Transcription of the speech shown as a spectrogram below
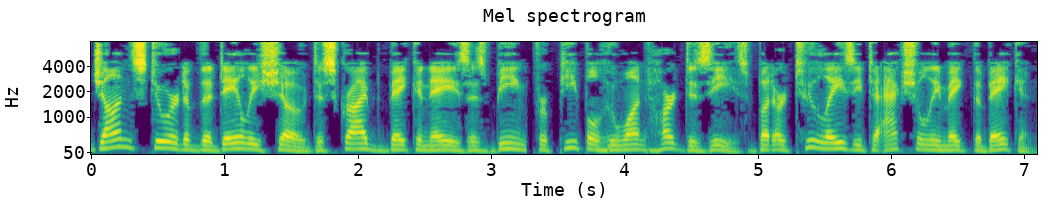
Jon Stewart of The Daily Show described baconaise as being for people who want heart disease but are too lazy to actually make the bacon.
